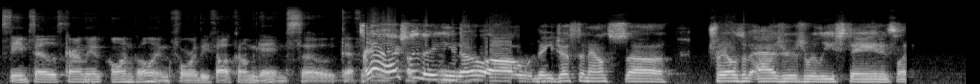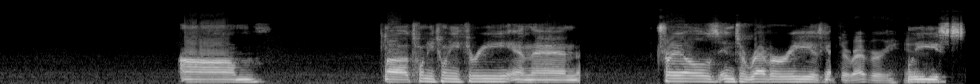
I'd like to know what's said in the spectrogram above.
Steam sale is currently ongoing for the Falcom games, so definitely. Yeah, actually, they you know uh, they just announced uh, Trails of Azure's release date. It's like um uh 2023, and then Trails into Reverie is going to Reverie release.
